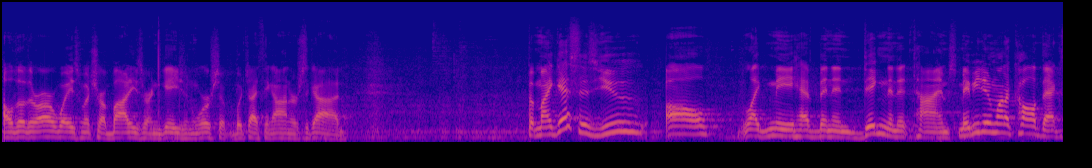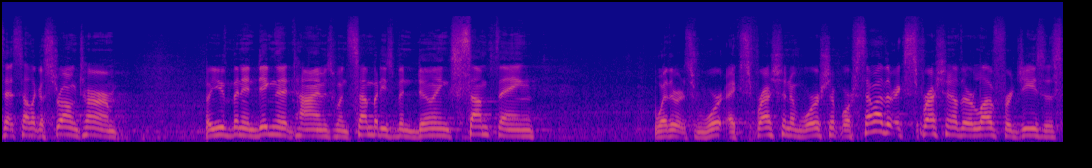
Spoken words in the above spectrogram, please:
although there are ways in which our bodies are engaged in worship, which I think honors God. But my guess is you all, like me, have been indignant at times. Maybe you didn't want to call it that because that sounds like a strong term, but you've been indignant at times when somebody's been doing something, whether it's wor- expression of worship or some other expression of their love for Jesus,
